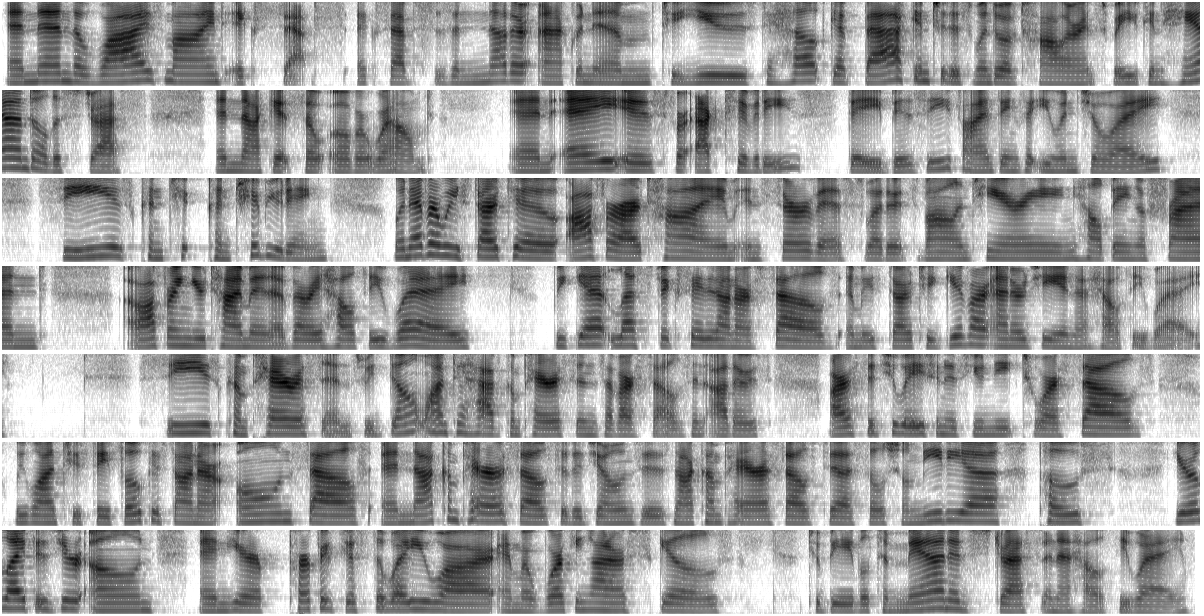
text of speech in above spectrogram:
And then the wise mind accepts. Accepts is another acronym to use to help get back into this window of tolerance where you can handle the stress and not get so overwhelmed. And A is for activities, stay busy, find things that you enjoy. C is contributing. Whenever we start to offer our time in service, whether it's volunteering, helping a friend, offering your time in a very healthy way, we get less fixated on ourselves and we start to give our energy in a healthy way. C is comparisons. We don't want to have comparisons of ourselves and others. Our situation is unique to ourselves. We want to stay focused on our own self and not compare ourselves to the Joneses, not compare ourselves to social media posts. Your life is your own, and you're perfect just the way you are. And we're working on our skills to be able to manage stress in a healthy way.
